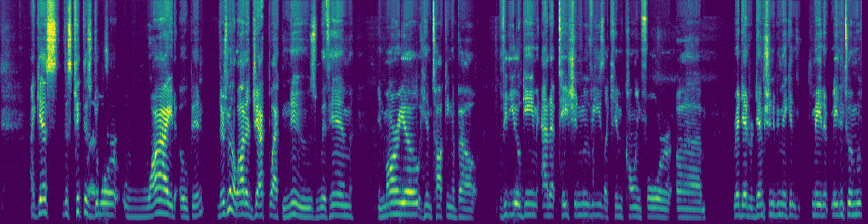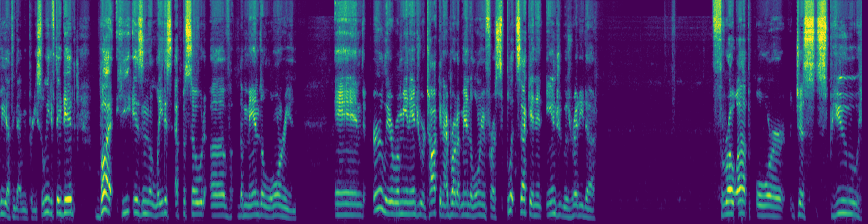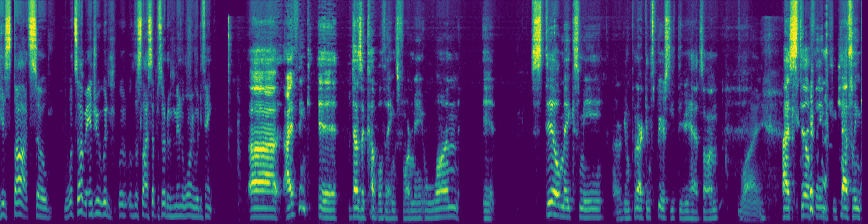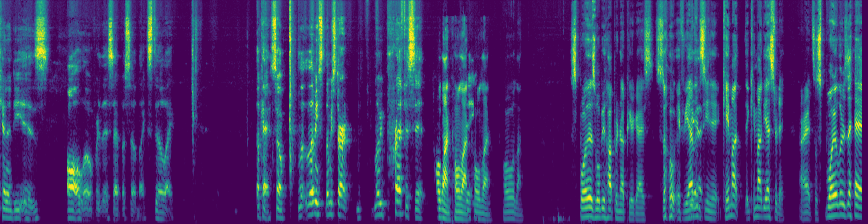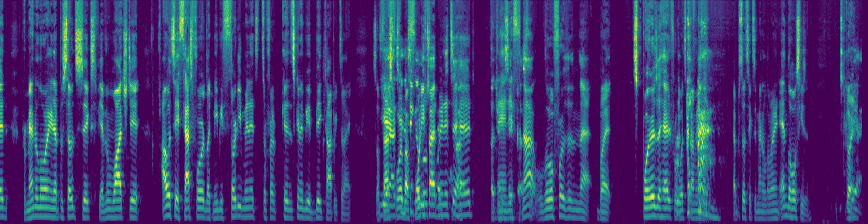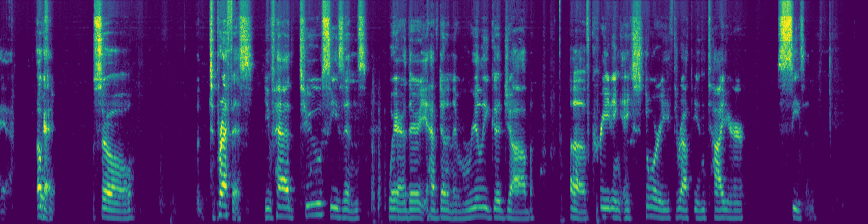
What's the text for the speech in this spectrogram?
I guess let's kick this door wide open. There's been a lot of Jack Black news with him in Mario, him talking about video game adaptation movies, like him calling for um, Red Dead Redemption to be making made it made into a movie. I think that would be pretty sweet if they did. But he is in the latest episode of The Mandalorian. And earlier, when me and Andrew were talking, I brought up Mandalorian for a split second, and Andrew was ready to throw up or just spew his thoughts. So, what's up, Andrew? With, with this last episode of Mandalorian, what do you think? Uh, I think it does a couple things for me. One, it still makes me. We're gonna put our conspiracy theory hats on. Why? I still think Kathleen Kennedy is all over this episode. Like, still like. Okay, so l- let me let me start. Let me preface it. Hold on, hold on, hold on, hold on. Spoilers will be hopping up here, guys. So if you haven't Yeah. seen it, it came out. It came out yesterday. All right, so spoilers ahead for Mandalorian episode six. If you haven't watched it, I would say fast forward like maybe thirty minutes to because it's going to be a big topic tonight. So Yeah, fast forward about take a little forty-five minutes time. ahead, Thought you were gonna and if not, a little further than that. But spoilers ahead for what's coming. episode six of Mandalorian and the whole season. Go ahead. Yeah, yeah. Okay. so to preface you've had two seasons where they have done a really good job of creating a story throughout the entire season.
